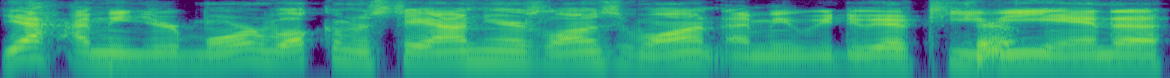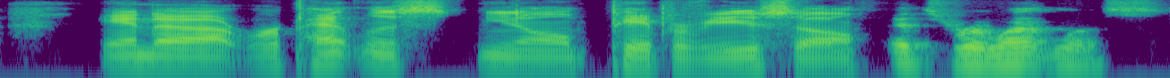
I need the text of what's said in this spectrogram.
yeah, I mean, you're more than welcome to stay on here as long as you want. I mean, we do have TV and a and a repentless, you know, pay per view. So It's relentless.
